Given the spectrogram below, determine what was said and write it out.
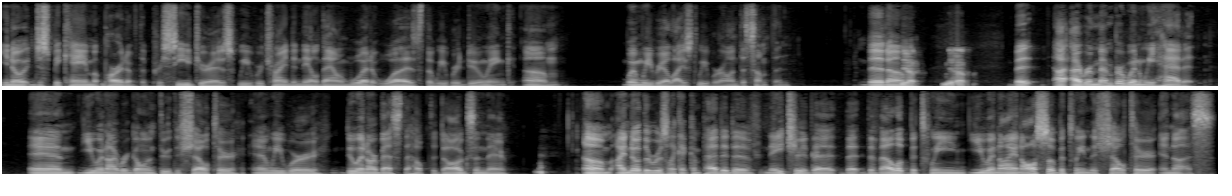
you know it just became a part of the procedure as we were trying to nail down what it was that we were doing. Um, when we realized we were onto something, but um, Yeah. Yeah. but I, I remember when we had it, and you and I were going through the shelter, and we were doing our best to help the dogs in there. Um, I know there was like a competitive nature that that developed between you and I, and also between the shelter and us.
